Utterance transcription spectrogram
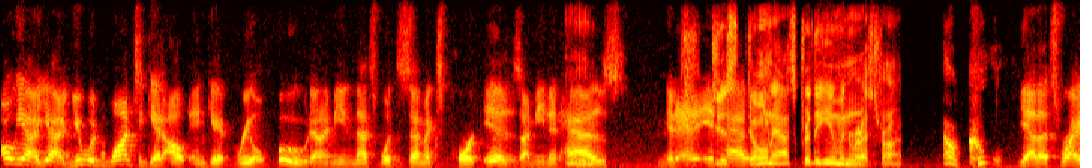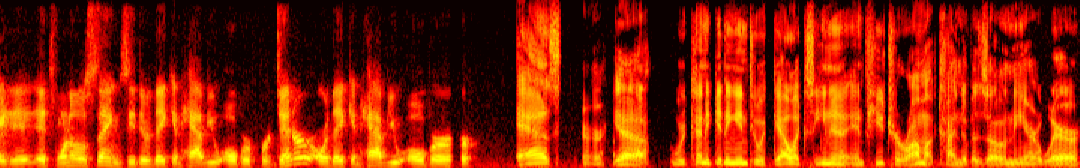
Oh yeah, yeah. You would want to get out and get real food, and I mean that's what Zemix Port is. I mean it mm-hmm. has. It, it Just has, don't ask for the human restaurant. Oh, cool. Yeah, that's right. It, it's one of those things. Either they can have you over for dinner, or they can have you over As dinner, yeah. We're kind of getting into a Galaxina and Futurama kind of a zone here where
